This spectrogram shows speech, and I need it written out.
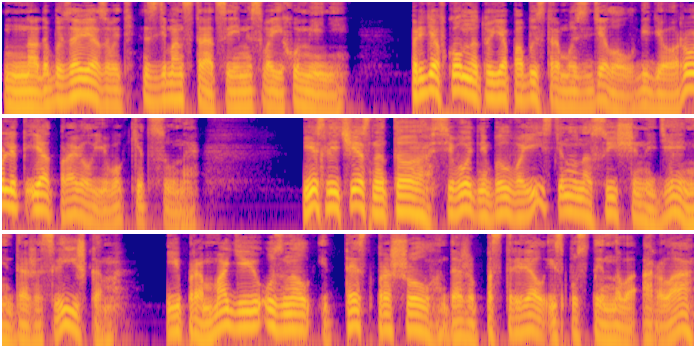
надо бы завязывать с демонстрациями своих умений. Придя в комнату, я по-быстрому сделал видеоролик и отправил его к Кицуне. Если честно, то сегодня был воистину насыщенный день, даже слишком. И про магию узнал, и тест прошел, даже пострелял из пустынного орла.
